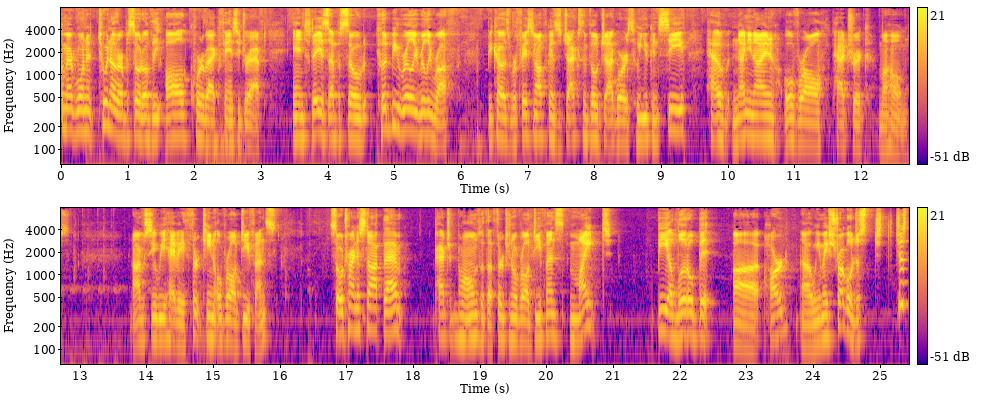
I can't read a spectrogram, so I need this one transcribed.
Welcome everyone to another episode of the All Quarterback Fantasy Draft. And today's episode could be really, really rough because we're facing off against Jacksonville Jaguars, who you can see have 99 overall Patrick Mahomes. And obviously, we have a 13 overall defense. So trying to stop that, Patrick Mahomes with a 13 overall defense might be a little bit uh, hard. Uh, we may struggle just just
